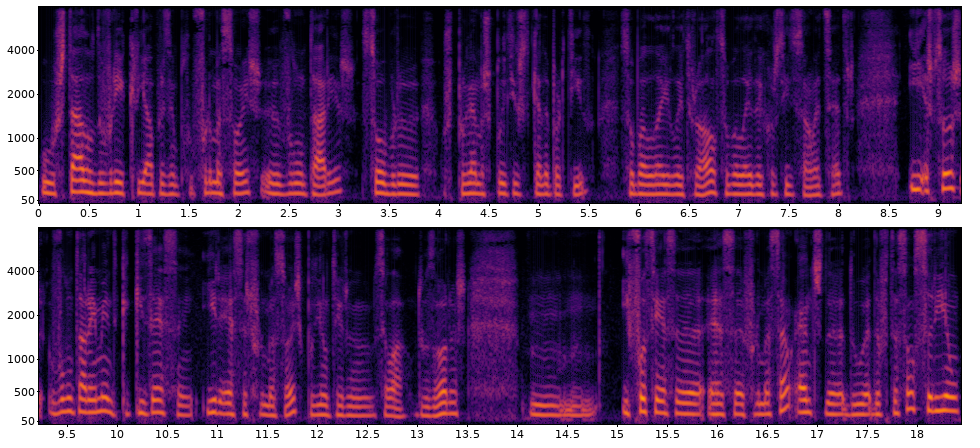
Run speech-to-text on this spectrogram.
o Estado deveria criar, por exemplo, formações uh, voluntárias sobre os programas políticos de cada partido, sobre a lei eleitoral, sobre a lei da Constituição, etc. E as pessoas, voluntariamente, que quisessem ir a essas formações, que podiam ter, eh, sei lá, duas horas, um, e fossem essa, essa formação antes da, do, da votação, seriam,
